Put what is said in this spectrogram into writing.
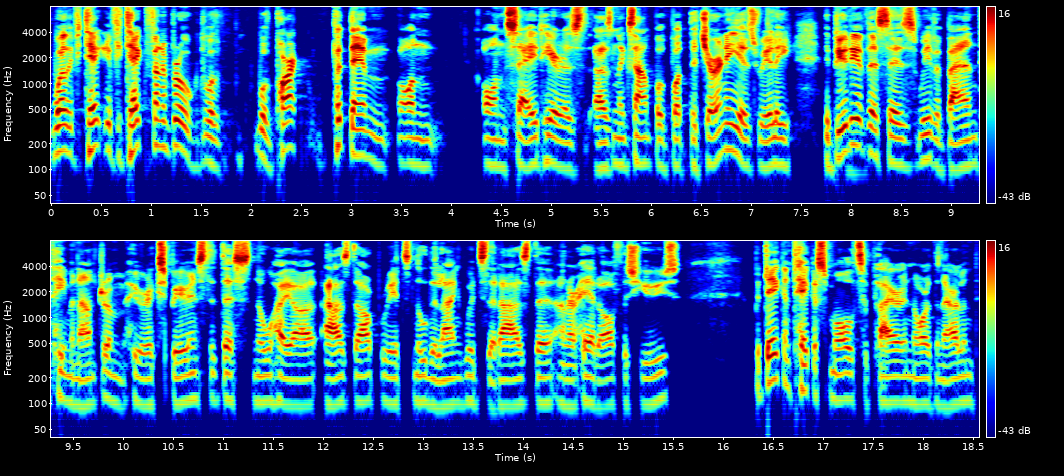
Well, if you take if you take Finnan we'll we'll park put them on on side here as as an example. But the journey is really the beauty of this is we have a band team in Antrim who are experienced at this, know how ASDA operates, know the language that ASDA and our head office use. But they can take a small supplier in Northern Ireland.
